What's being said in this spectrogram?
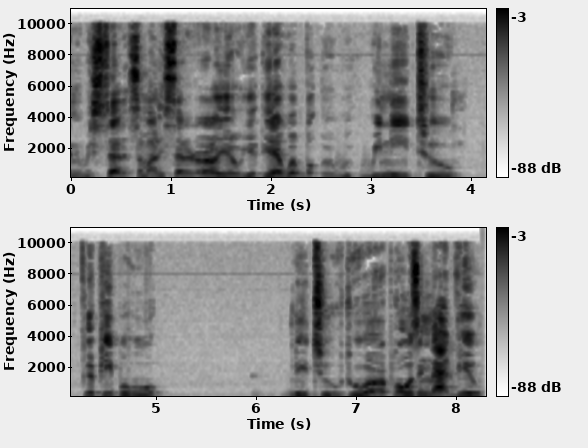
and we said it. Somebody said it earlier. Yeah, we- we need to. The people who need to who are opposing that view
